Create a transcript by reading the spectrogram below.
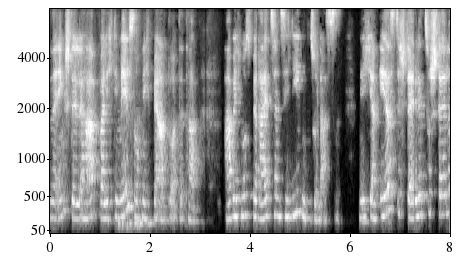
eine Engstelle habe, weil ich die Mails noch nicht beantwortet habe. Aber ich muss bereit sein, sie liegen zu lassen, mich an erste Stelle zu stellen,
